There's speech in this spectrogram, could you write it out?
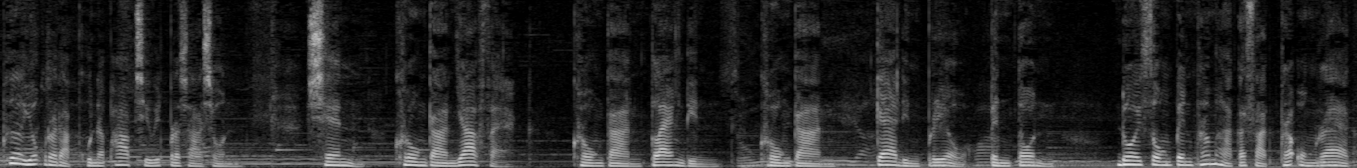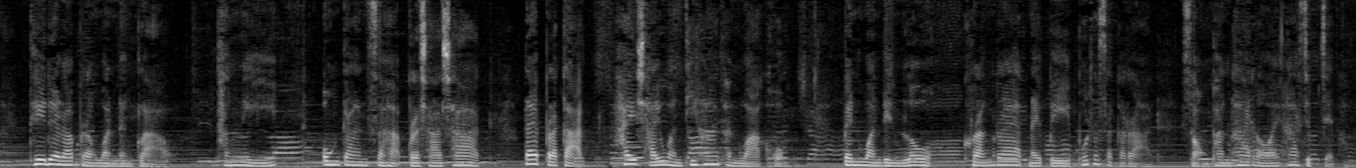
เพื่อยกระดับคุณภาพชีวิตประชาชน เช่น โครงการหญ้าแฝก โครงการแกล้งดิน โครงการแก้ดินเปรี้ยว เป็นต้น โดยทรงเป็นพระมหากษัตริย์พระองค์แรกที่ได้รับรางวัลดังกล่าว ทั้งนี้ องค์การสหประชาชาติ ได้ประกาศให้ใช้วันที่ 5 ธันวาคม เป็นวันดินโลกครั้งแรกในปีพุทธศักราช 2557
